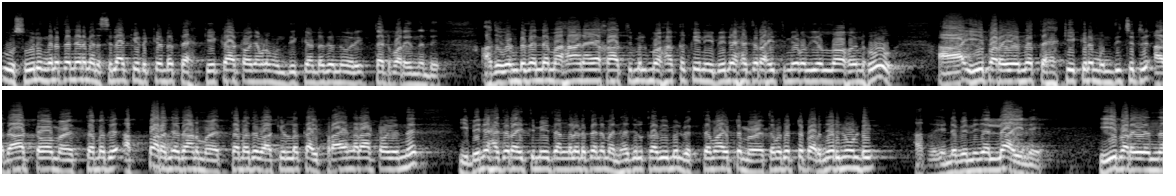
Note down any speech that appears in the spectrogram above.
ഉസൂൽ ഇങ്ങനെ തന്നെയാണ് മനസ്സിലാക്കി എടുക്കേണ്ടത് തെഹക്കീക്കാട്ടോ നമ്മൾ മുന്തിക്കേണ്ടത് എന്ന് വ്യക്തമായിട്ട് പറയുന്നുണ്ട്. അതുകൊണ്ട് തന്നെ മഹാനായ ഖാത്തിമുൽ മൊഹക്കിൻഹു ഇബിൻ ആ ഈ പറയുന്ന തെഹക്കീക്കിനെ മുന്തിച്ചിട്ട് അതാട്ടോ മുഴത്തമത് അപ്പറഞ്ഞതാണ് മുഴത്തമത് ബാക്കിയുള്ളൊക്കെ അഭിപ്രായങ്ങളാട്ടോ എന്ന് ഇബിന് ഹജർ ഹൈത്തിമി തങ്ങളുടെ തന്നെ മൻഹജുൽ കവീമിൽ വ്യക്തമായിട്ട് മുഴത്തമതിട്ട് പറഞ്ഞു തരുന്നുണ്ട് അപ്പൊ പിന്നെ പിന്നെ ഞല്ലായില്ലേ ഈ പറയുന്ന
